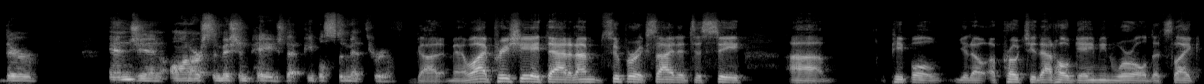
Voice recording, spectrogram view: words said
their engine on our submission page that people submit through. Got it, man. Well, I appreciate that, and I'm super excited to see uh, people, you know, approaching that whole gaming world. It's like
